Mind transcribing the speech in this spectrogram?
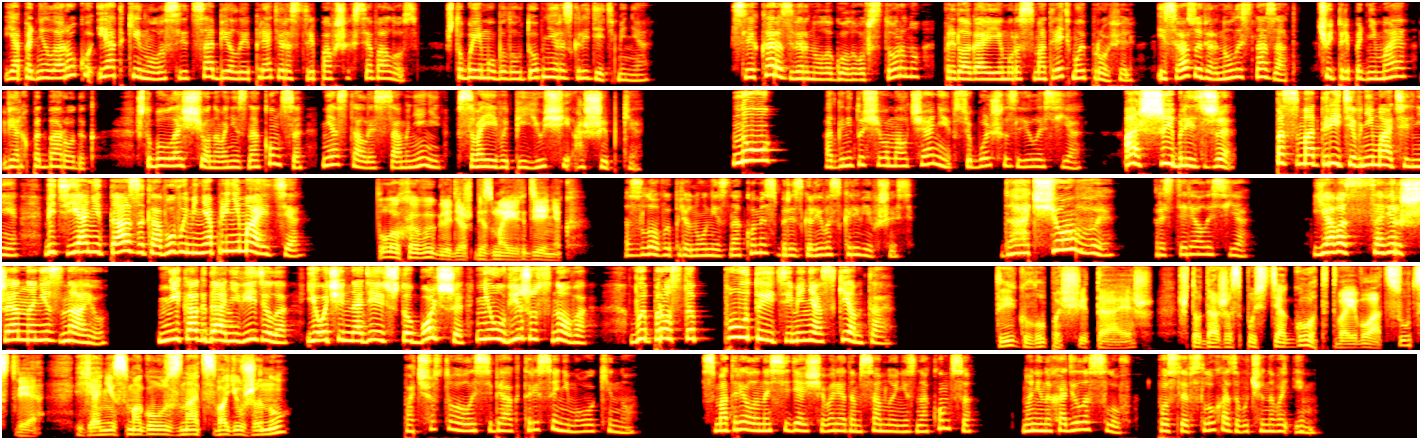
Я подняла руку и откинула с лица белые пряди растрепавшихся волос, чтобы ему было удобнее разглядеть меня. Слегка развернула голову в сторону, предлагая ему рассмотреть мой профиль, и сразу вернулась назад, чуть приподнимая вверх подбородок, чтобы у лощеного незнакомца не осталось сомнений в своей вопиющей ошибке. «Ну!» От гнетущего молчания все больше злилась я. «Ошиблись же! Посмотрите внимательнее, ведь я не та, за кого вы меня принимаете!» «Плохо выглядишь без моих денег», — зло выплюнул незнакомец, брезгливо скривившись. «Да о чем вы?» — растерялась я. «Я вас совершенно не знаю. Никогда не видела и очень надеюсь, что больше не увижу снова. Вы просто путаете меня с кем-то!» «Ты глупо считаешь, что даже спустя год твоего отсутствия я не смогу узнать свою жену?» Почувствовала себя актрисой немого кино. Смотрела на сидящего рядом со мной незнакомца, но не находила слов после вслуха озвученного им.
